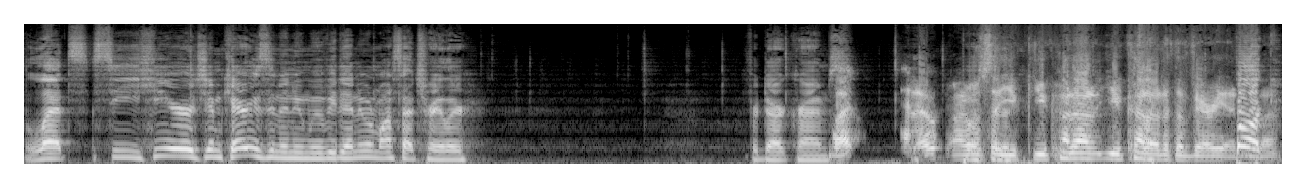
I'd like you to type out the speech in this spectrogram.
let's see here. Jim Carrey's in a new movie. Did anyone watch that trailer for Dark Crimes? What? Hello? I would say you, you cut out you cut out at the very end. Fuck.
